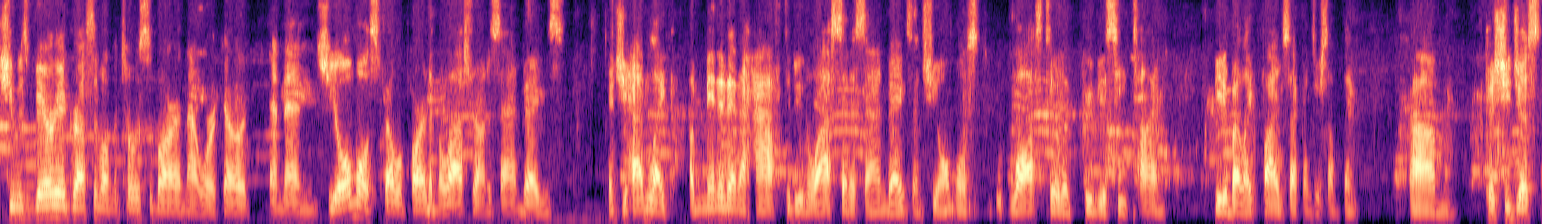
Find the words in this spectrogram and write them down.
she was very aggressive on the toes to bar in that workout, and then she almost fell apart in the last round of sandbags and she had like a minute and a half to do the last set of sandbags and she almost lost to the previous heat time beat it by like five seconds or something. Because she just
